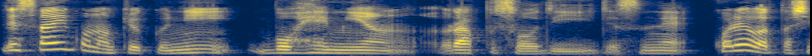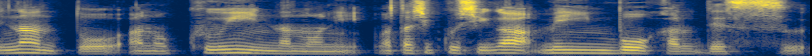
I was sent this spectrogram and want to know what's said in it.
で、最後の曲に、ボヘミアン・ラプソディですね。これ私なんと、あの、クイーンなのに、私、串がメインボーカルです。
